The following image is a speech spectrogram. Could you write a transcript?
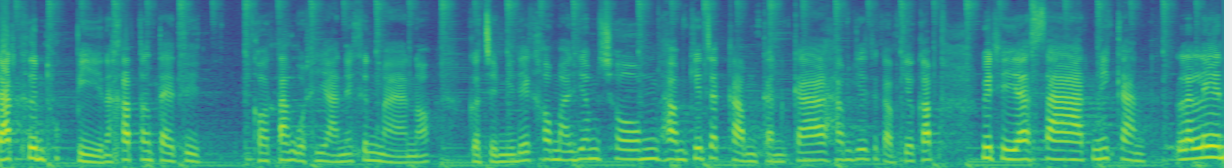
จัดขึ้นทุกปีนะครับ ตั้งแต่ที่ก่อตั้งอุทยานนี้ขึ้นมาเนาะก็จะมีได้เข้ามาเยี่ยมชมทำกิจกรรมกันกาทำกิจกรรมเกี่ยวกับวิทยาศาสตร์ มีการละเล่น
